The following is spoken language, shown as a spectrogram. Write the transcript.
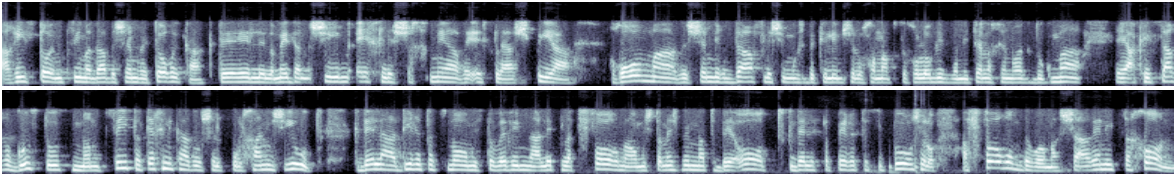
אריסטו המציא מדע בשם רטוריקה, כדי ללמד אנשים איך לשכנע ואיך להשפיע. רומא זה שם נרדף לשימוש בכלים של לוחמה פסיכולוגית, ואני אתן לכם רק דוגמה. אה, הקיסר אוגוסטוס ממציא את הטכניקה הזו של פולחן אישיות. כדי להאדיר את עצמו הוא מסתובב עם נעלי פלטפורמה, הוא משתמש במטבעות כדי לספר את הסיפור שלו. הפורום ברומא, שערי ניצחון.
